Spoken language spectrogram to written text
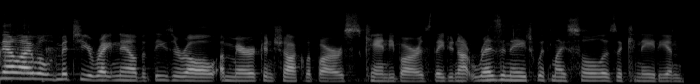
Now, I will admit to you right now that these are all American chocolate bars, candy bars. They do not resonate with my soul as a Canadian.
